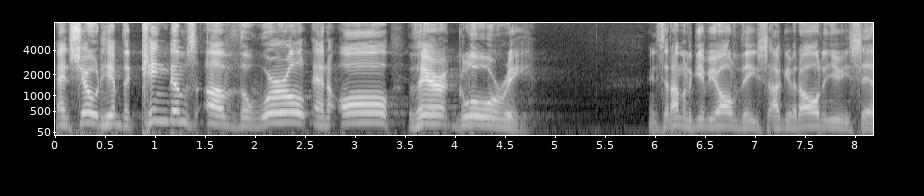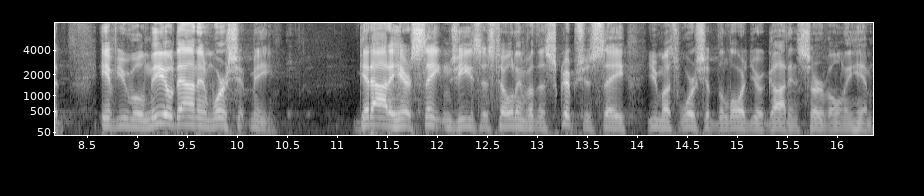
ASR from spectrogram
and showed him the kingdoms of the world and all their glory. And he said, I'm going to give you all of these. I'll give it all to you, he said, if you will kneel down and worship me. Get out of here, Satan, Jesus told him, for the scriptures say you must worship the Lord your God and serve only him.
